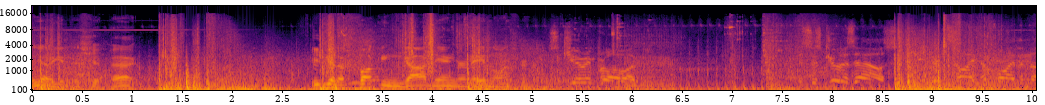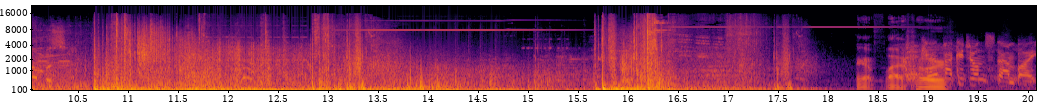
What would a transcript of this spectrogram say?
we gotta get this shit back. He's got a fucking goddamn grenade launcher. Securing Bravo. It's as good as ours. Keep it tight and by the numbers. I got flash Care hard. package on standby.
